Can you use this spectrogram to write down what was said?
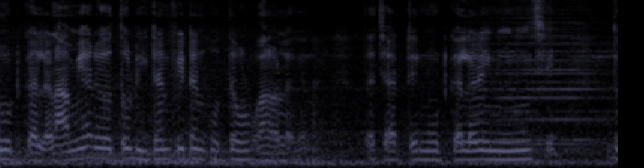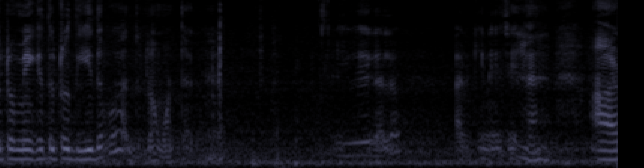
নুট কালার আমি আর অত রিটার্ন ফিটার্ন করতে আমার ভালো লাগে না। তা চারটে নুট কালারই নিয়ে নিয়েছি। দুটো মেয়েকে দুটো দিয়ে দেবো আর দুটো আমার থাকবে। এই হয়ে গেল। আর কিনেছি হ্যাঁ। আর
